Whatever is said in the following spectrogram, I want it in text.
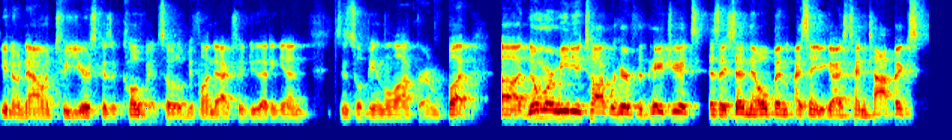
You know, now in two years because of COVID. So it'll be fun to actually do that again since we'll be in the locker room. But uh, no more media talk. We're here for the Patriots. As I said in the open, I sent you guys ten topics.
